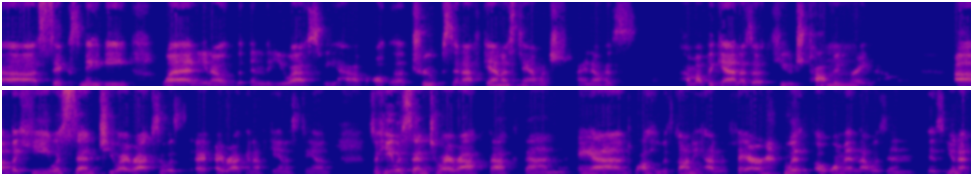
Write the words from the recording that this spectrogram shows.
uh, six maybe when you know in the U.S. we have all the troops in Afghanistan, which I know has come up again as a huge topic mm-hmm. right now. Um, but he was sent to Iraq. So it was Iraq and Afghanistan. So he was sent to Iraq back then. And while he was gone, he had an affair with a woman that was in his unit.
